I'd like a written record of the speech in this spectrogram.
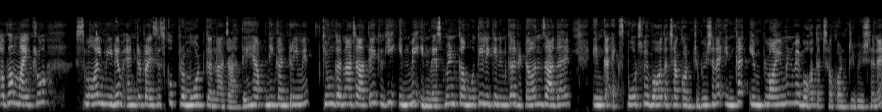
अब हम माइक्रो स्मॉल मीडियम एंटरप्राइजेस को प्रमोट करना चाहते हैं अपनी कंट्री में। क्यों करना चाहते हैं? क्योंकि इनमें इन्वेस्टमेंट कम होती है, लेकिन इनका रिटर्न ज़्यादा है, इनका एक्सपोर्ट्स में बहुत अच्छा कॉन्ट्रीब्यूशन है, इनका एम्प्लॉयमेंट में बहुत अच्छा कॉन्ट्रीब्यूशन है।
